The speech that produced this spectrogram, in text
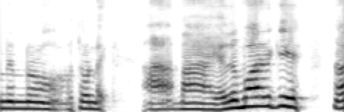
నిన్ను చూడండి. నా యజమానుడికి ఆ,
